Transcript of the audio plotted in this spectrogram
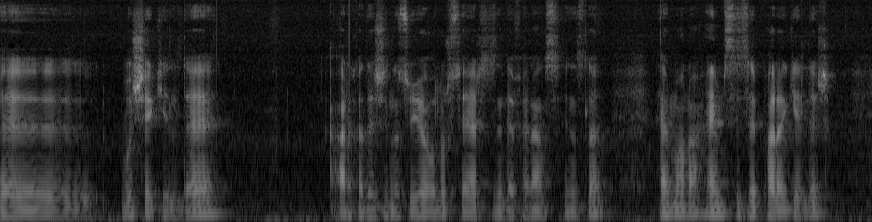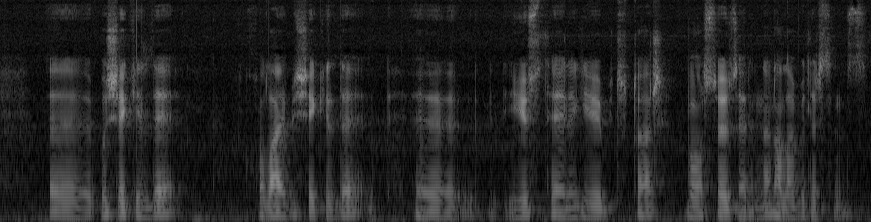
e, bu şekilde arkadaşınız üye olursa eğer sizin referansınızla hem ona hem size para gelir. Ee, bu şekilde kolay bir şekilde e, 100 TL gibi bir tutar borsa üzerinden alabilirsiniz.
